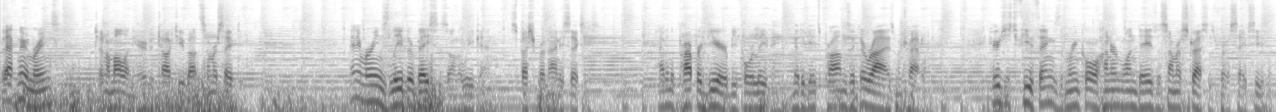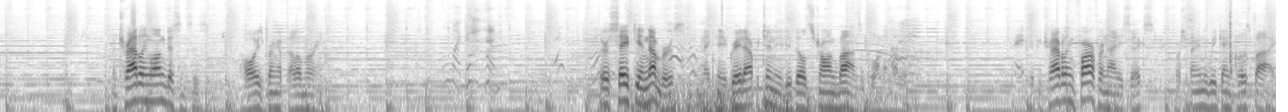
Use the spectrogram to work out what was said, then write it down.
Good afternoon, Marines. General Mullen here to talk to you about summer safety. Many Marines leave their bases on the weekend, especially for 96s. Having the proper gear before leaving mitigates problems that could arise when traveling. Here's just a few things the Marine Corps 101 Days of Summer stresses for a safe season. When traveling long distances, always bring a fellow Marine. Oh my god. There is safety in numbers, making it a great opportunity to build strong bonds with one another. If you're traveling far from 96 or spending the weekend close by,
